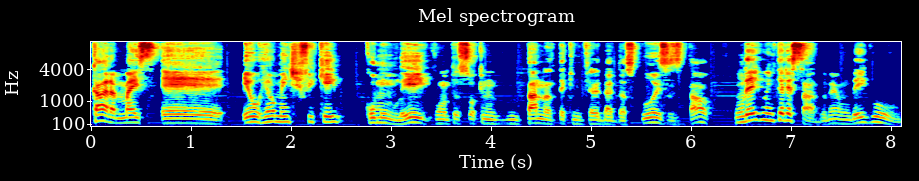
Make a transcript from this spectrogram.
Cara, mas é, eu realmente fiquei como um leigo, como uma pessoa que não, não tá na tecnicalidade das coisas e tal. Um leigo interessado, né? Um leigo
